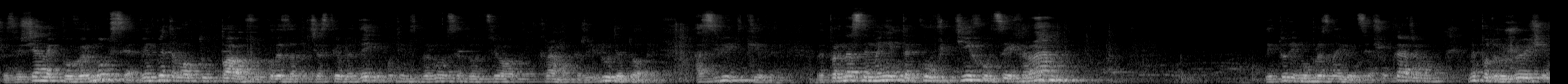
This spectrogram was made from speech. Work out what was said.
що священник повернувся, він витримав ту паузу, коли запричастив людей, і потім звернувся до цього храму. Каже, люди добрі, а звідки ви? Ви принесли мені таку втіху в цей храм. І тут йому признаються, що кажемо, ми подорожуючи,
